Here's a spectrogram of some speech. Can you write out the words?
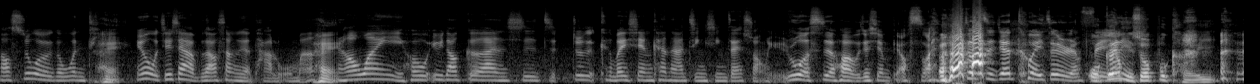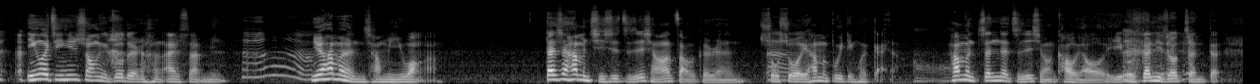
老师，我有一个问题，因为我接下来不是要上一个塔罗嘛，然后万一以后遇到个案是指，就是可不可以先看他金星在双鱼？如果是的话，我就先不要算，就直接退这个人。我跟你说不可以，因为金星双鱼座的人很爱算命。因为他们很常迷惘啊，但是他们其实只是想要找个人说说而已，他们不一定会改的。他们真的只是喜欢靠腰而已。我跟你说真的，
